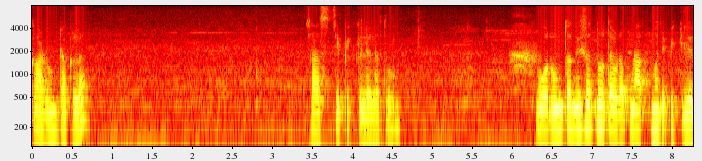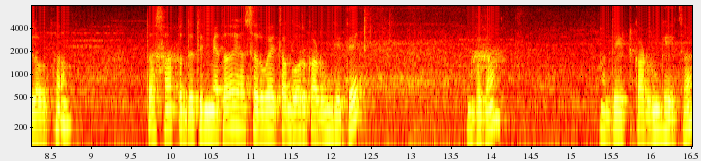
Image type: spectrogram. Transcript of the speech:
काढून टाकलं. जास्ती पिकलेला तो. वरून तर दिसत नव्हता एवढा पण आतमध्ये पिकलेला होता. तसा पद्धतीने मी आता या सर्व याचा गर काढून घेते. बघा. देठ काढून घ्यायचा.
